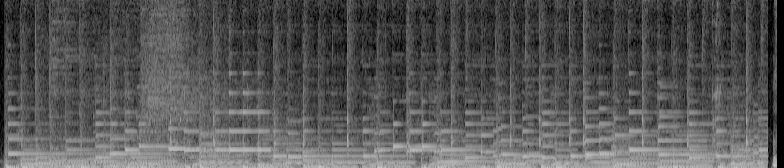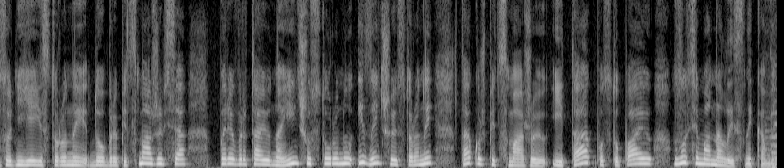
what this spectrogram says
З однієї сторони добре підсмажився, перевертаю на іншу сторону і з іншої сторони також підсмажую. І так поступаю з усіма налисниками.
